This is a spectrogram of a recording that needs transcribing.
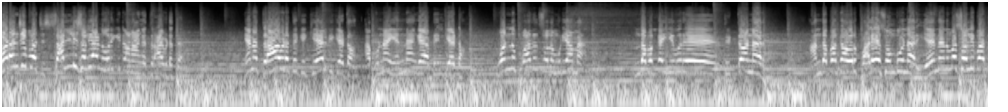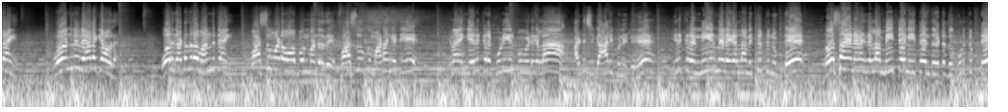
உடஞ்சு போச்சு. சல்லி சொல்லியா நொறுக்கிட்டோம் நாங்க திராவிடத்தை. ஏன்னா திராவிடத்துக்கு கேள்வி கேட்டோம். அப்படின்னா என்னங்க அப்படின்னு கேட்டோம். ஒன்னும் பதில் சொல்ல முடியாம இந்த பக்கம் இவரு திட்டம்னாரு அந்த பக்கம் அவர் பழைய சொம்புனாரு என்னென்னமோ சொல்லி பார்த்தாங்க. ஒன்றும் வேலைக்கு ஆகல. ஒரு கட்டத்தில் வந்துட்டாங்க. பசு மடம் ஓப்பன் பண்ணுறது பசுவுக்கு மடம் கட்டி இவன் இங்கே இருக்கிற குடியிருப்பு வீடுகள்லாம் அடிச்சு காலி பண்ணிட்டு இருக்கிற நீர்நிலைகள்லாம் வித்து தின்னுட்டு விவசாய நிலங்கள்லாம் மீத்தேன் நீத்தே திட்டத்தை கொடுத்துட்டு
